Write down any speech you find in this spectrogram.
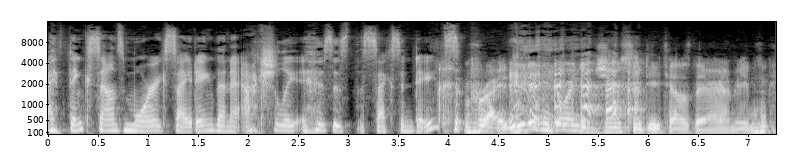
I think sounds more exciting than it actually is is the sex and dates. Right. We didn't go into juicy details there. I mean,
